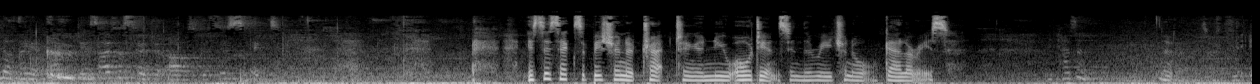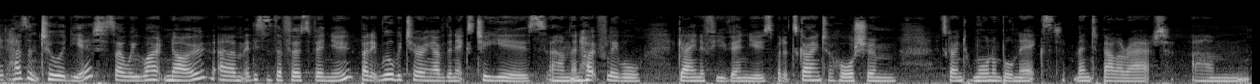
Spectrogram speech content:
No, yes, I was going to ask, is this, ex- is this exhibition attracting a new audience in the regional galleries? It hasn't. It hasn't toured yet, so we won't know. Um, this is the first venue, but it will be touring over the next two years, um, and hopefully we'll gain a few venues. But it's going to Horsham, it's going to Warrnambool next, then to Ballarat, um,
